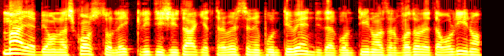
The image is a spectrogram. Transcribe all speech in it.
Mai abbiamo nascosto le criticità che attraversano i punti vendita, continua Salvatore Tavolino,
